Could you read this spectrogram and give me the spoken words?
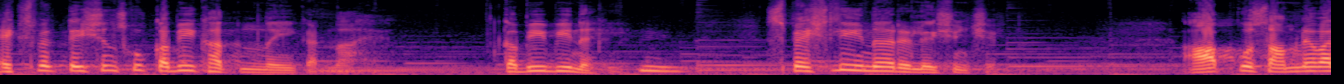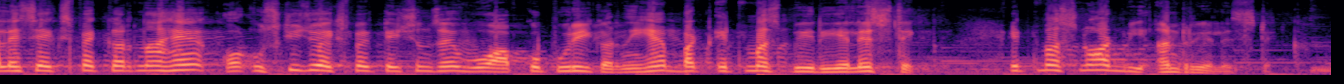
expectation को कभी खत्म नहीं करना है। कभी भी नहीं। स्पेशली इन अ रिलेशनशिप आपको सामने वाले से एक्सपेक्ट करना है और उसकी जो एक्सपेक्टेशन है वो आपको पूरी करनी है but it must be realistic it must not be unrealistic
